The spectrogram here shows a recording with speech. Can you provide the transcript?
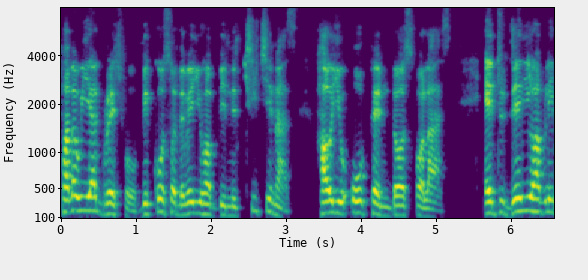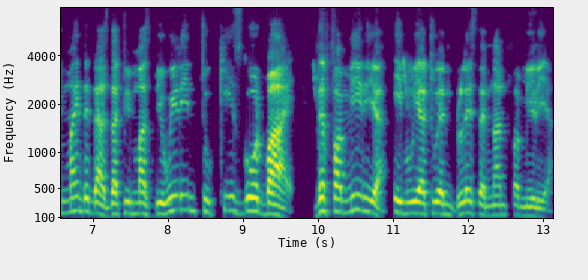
Father, we are grateful because of the way you have been teaching us how you open doors for us. And today you have reminded us that we must be willing to kiss goodbye the familiar if we are to embrace the non familiar.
